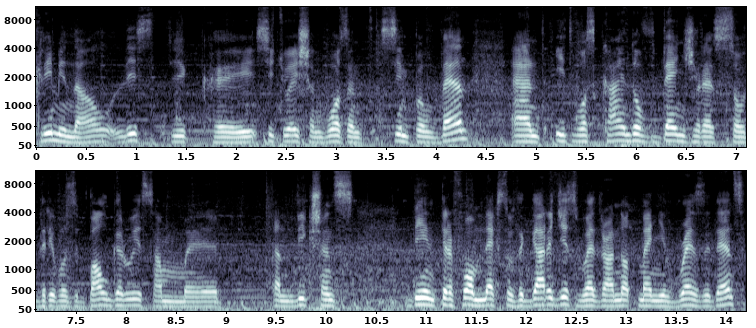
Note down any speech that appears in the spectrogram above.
criminalistic uh, situation wasn't simple then and it was kind of dangerous. So there was bulgari some uh, convictions being performed next to the garages where there are not many residents.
